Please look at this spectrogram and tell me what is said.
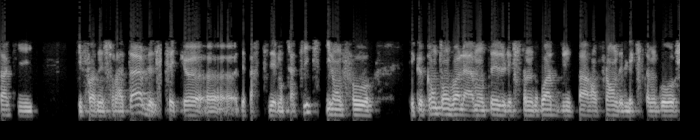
ça qui qu'il faut amener sur la table, c'est que euh, des partis démocratiques, il en faut. Et que quand on voit la montée de l'extrême droite d'une part en Flandre et de l'extrême gauche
